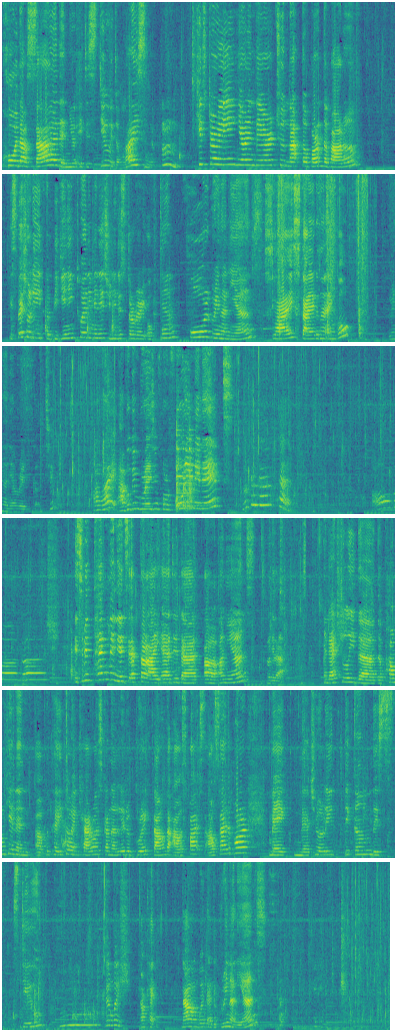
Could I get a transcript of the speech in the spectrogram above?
cold outside and you eat a stew with the rice. And, mm. Keep stirring here and there to not to burn the bottom. Especially the beginning 20 minutes, you need to stir very often. Four green onions, slice diagonal angle green onion ready to go too. Alright, I've been braising for 40 minutes. Look at that. Oh my gosh. It's been 10 minutes after I added that uh, onions. Look at that. And actually the, the pumpkin and uh, potato and carrots gonna little break down the outside, outside part, make naturally thicken this stew. Mm, delish. Okay, now I'm going to add the green onions.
